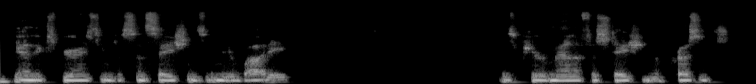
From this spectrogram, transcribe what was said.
Again, experiencing the sensations in your body is pure manifestation of presence.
